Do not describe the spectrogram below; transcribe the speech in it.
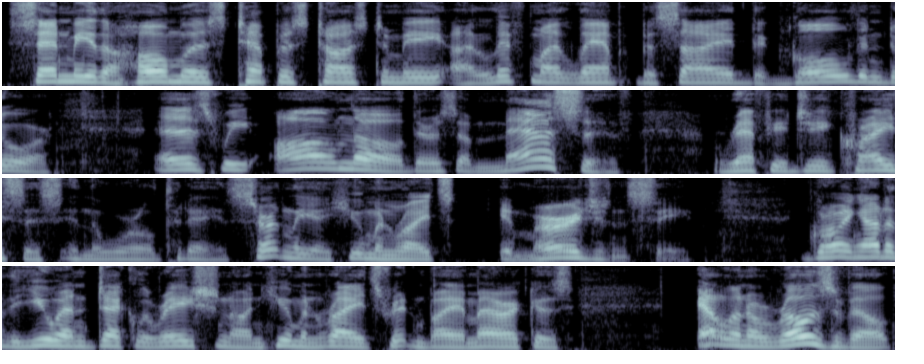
Send me the homeless, tempest tossed to me. I lift my lamp beside the golden door. As we all know, there's a massive refugee crisis in the world today. It's certainly a human rights emergency. Growing out of the UN Declaration on Human Rights, written by America's Eleanor Roosevelt,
